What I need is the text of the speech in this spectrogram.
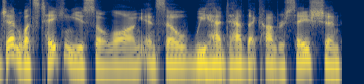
Jen, what's taking you so long? And so we had to have that conversation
